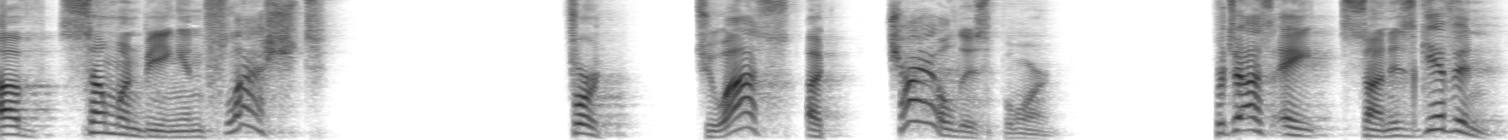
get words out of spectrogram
of someone being enfleshed. For to us, a child is born. For to us, a son is given.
